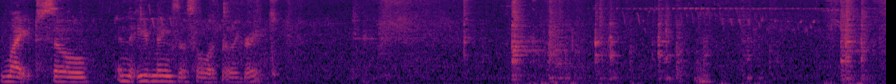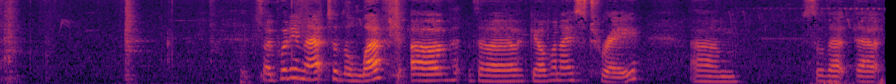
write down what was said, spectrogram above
light. So in the evenings this will look really great. So I'm putting that to the left of the galvanized tray um, so that that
